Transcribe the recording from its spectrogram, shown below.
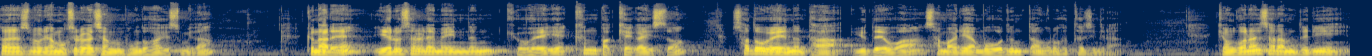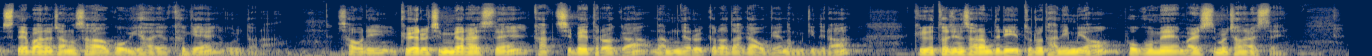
자, 여러분 우리 한 목소리 같이 한번 봉독하겠습니다. 그날에 예루살렘에 있는 교회에 큰 박해가 있어 사도 외에는 다 유대와 사마리아 모든 땅으로 흩어지니라. 경건한 사람들이 스데반을 장사하고 위하여 크게 울더라. 사울이 교회를 진멸할세 각 집에 들어가 남녀를 끌어다가 오게 넘기니라. 그 흩어진 사람들이 두루 다니며 복음의 말씀을 전할세.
